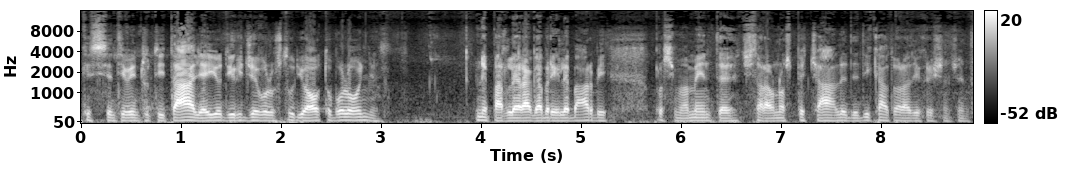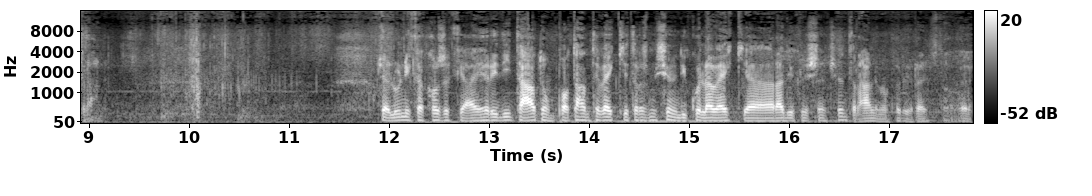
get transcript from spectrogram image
che si sentiva in tutta Italia. Io dirigevo lo studio 8 Bologna, ne parlerà Gabriele Barbi, prossimamente ci sarà uno speciale dedicato a Radio Krishna Centrale. Cioè l'unica cosa che ha ereditato è un po' tante vecchie trasmissioni di quella vecchia Radio Krishna Centrale, ma per il resto è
